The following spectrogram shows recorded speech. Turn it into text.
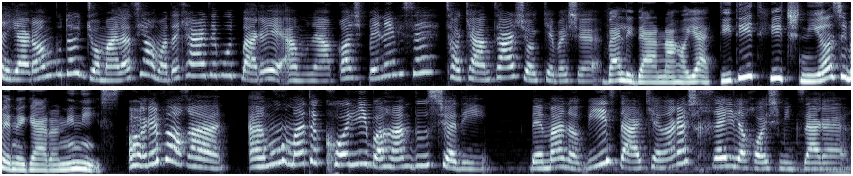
نگران بود و جملاتی آماده کرده بود برای امون نقاش بنویسه تا کمتر شوکه بشه. ولی در نهایت دیدید هیچ نیازی به نگرانی نیست. آره واقعا. امو اومد و کلی با هم دوست شدیم. به من و ویز در کنارش خیلی خوش میگذره.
